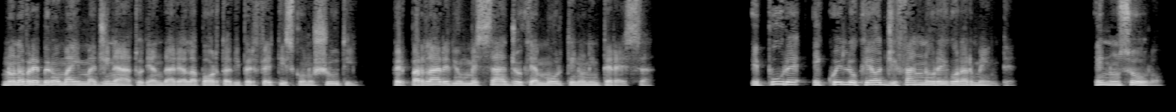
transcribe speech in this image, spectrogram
non avrebbero mai immaginato di andare alla porta di perfetti sconosciuti per parlare di un messaggio che a molti non interessa. Eppure è quello che oggi fanno regolarmente. E non solo.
